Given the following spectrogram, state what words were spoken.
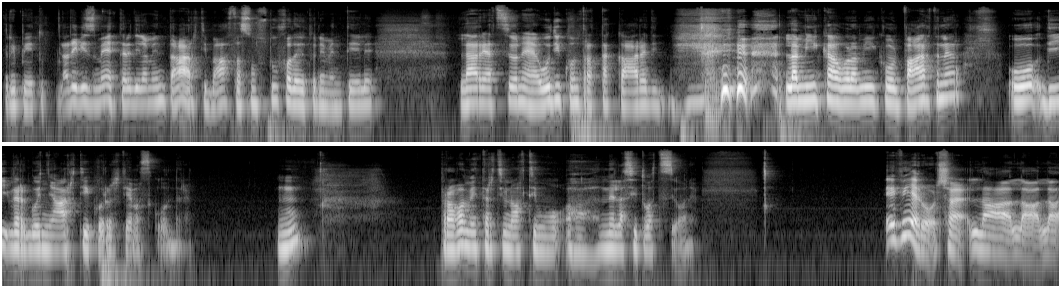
ripeto, la devi smettere di lamentarti, basta, sono stufa delle tue lamentele, la reazione è o di contrattaccare di l'amica o l'amico o il partner o di vergognarti e correrti a nascondere. Mm? Prova a metterti un attimo uh, nella situazione. È vero, cioè, la, la, la,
